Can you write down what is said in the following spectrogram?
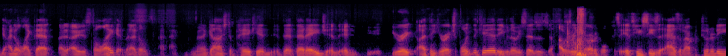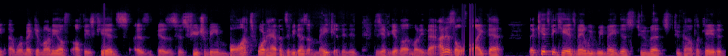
Yeah, I don't like that. I, I just don't like it. I don't. I, I- my gosh, to pay a kid at that age, and and you're, I think you're exploiting the kid, even though he says, it's, I was reading an article. It's, it's he sees it as an opportunity. Uh, we're making money off off these kids. Is is his future being bought? What happens if he doesn't make it? And it, does he have to give all that money back? I just don't like that. Let kids be kids, man. We we made this too much, too complicated,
